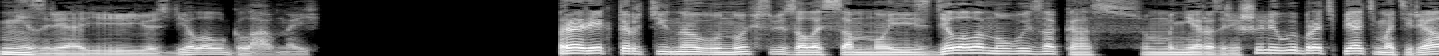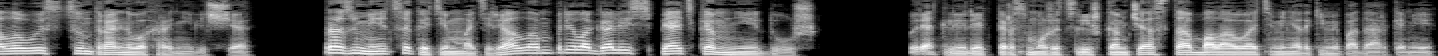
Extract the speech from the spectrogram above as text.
Не зря я ее сделал главной. Проректор Тина вновь связалась со мной и сделала новый заказ. Мне разрешили выбрать пять материалов из центрального хранилища. Разумеется, к этим материалам прилагались пять камней душ. Вряд ли ректор сможет слишком часто баловать меня такими подарками.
